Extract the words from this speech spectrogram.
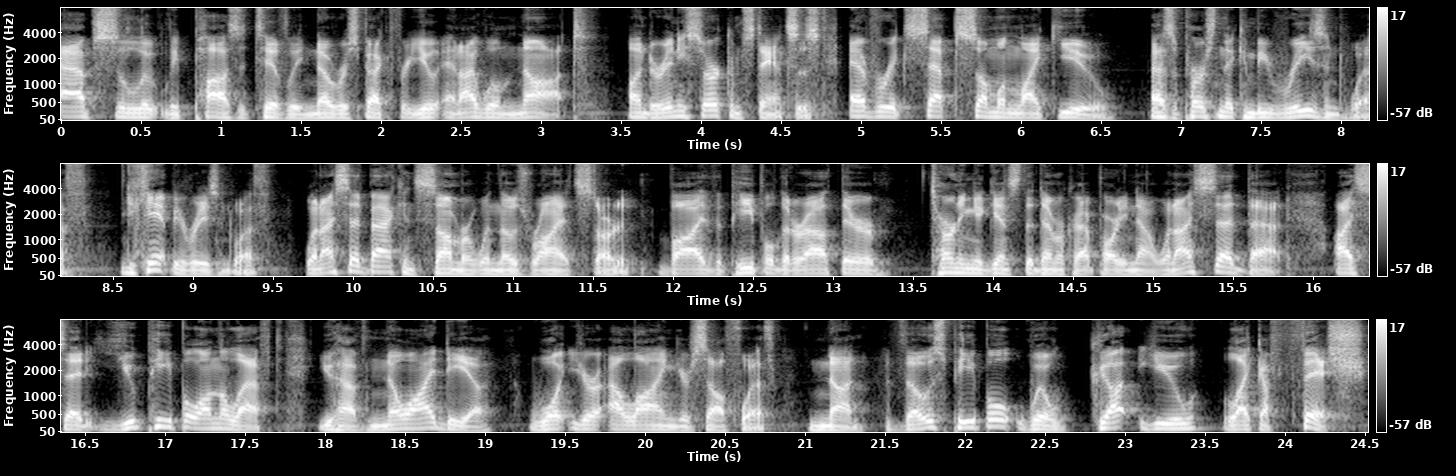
absolutely positively no respect for you and I will not under any circumstances ever accept someone like you as a person that can be reasoned with. You can't be reasoned with. When I said back in summer when those riots started by the people that are out there turning against the Democrat Party now, when I said that, I said, you people on the left, you have no idea what you're allying yourself with. None. Those people will gut you like a fish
